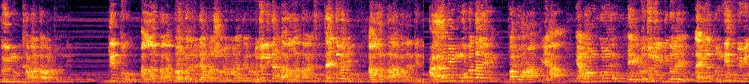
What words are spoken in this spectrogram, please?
দুই মুঠ খাবার খাওয়ার জন্য। কিন্তু আল্লাহ তাআলার দরবারে যদি আমরা সবে বরাতের রজনীতে আমরা আল্লাহ তাআলার কাছে চাইতে পারি, আল্লাহ তাআলা আমাদেরকে আলামিন মুবতালিন ফাওয়া ফিহা এমন কোন এই রজনীর ভিতরে লাইলাতুন নিসফি মিন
